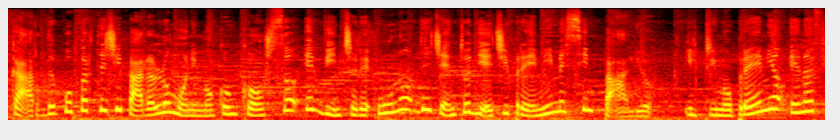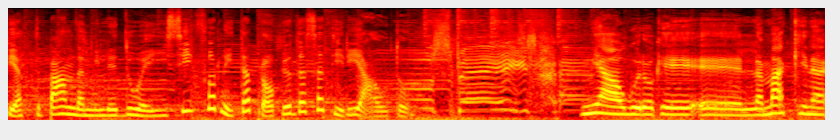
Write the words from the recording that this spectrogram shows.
Card può partecipare all'omonimo concorso e vincere uno dei 110 premi messi in palio. Il primo premio è una Fiat Panda 1200 Easy fornita proprio da Satiri Auto. Mi auguro che eh, la macchina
